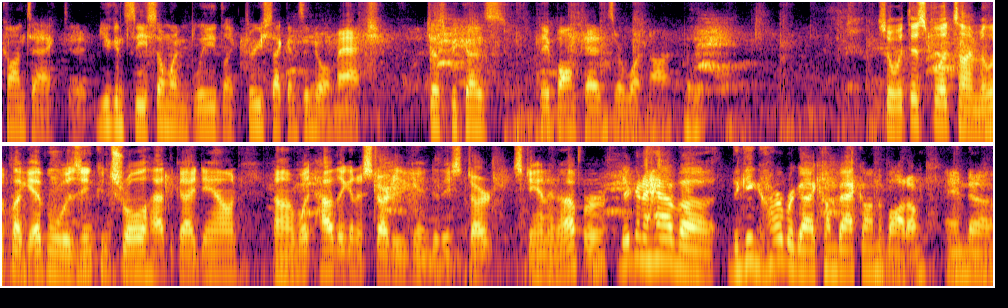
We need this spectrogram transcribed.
contact. Uh, You can see someone bleed like three seconds into a match just because they bonked heads or whatnot. But So with this blood time, it looked like Evan was in control, had the guy down. Um, what? How are they going to start it again? Do they start standing up, or they're going to have uh, the Gig Harbor guy come back on the bottom and uh,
